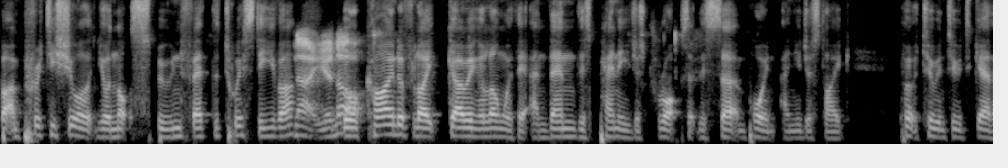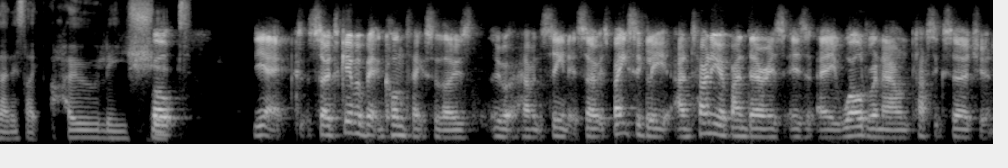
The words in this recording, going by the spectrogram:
but I'm pretty sure that you're not spoon fed the twist either. No, you're not. You're kind of like going along with it, and then this penny just drops at this certain point, and you just like put two and two together, and it's like, holy shit. Well, yeah, so to give a bit of context to those who haven't seen it, so it's basically Antonio Banderas is a world-renowned plastic surgeon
